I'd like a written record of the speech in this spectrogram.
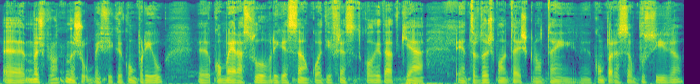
Uh, mas pronto, mas o Benfica cumpriu, uh, como era a sua obrigação, com a diferença de qualidade que há entre dois plantéis que não têm comparação possível,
